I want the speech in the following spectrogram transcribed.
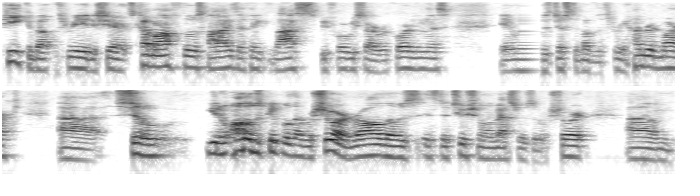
peak about 380 share. It's come off those highs. I think last before we started recording this, it was just above the 300 mark. Uh, so you know all those people that were short, or all those institutional investors that were short, um,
